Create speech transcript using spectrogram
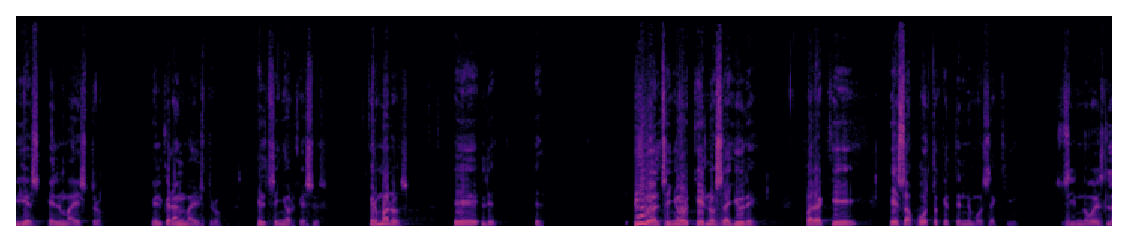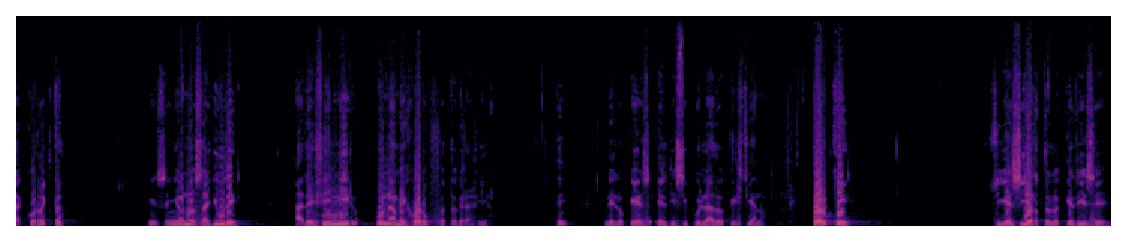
y es el Maestro, el gran Maestro, el Señor Jesús. Hermanos, eh, pido al Señor que nos ayude para que esa foto que tenemos aquí, si no es la correcta, el Señor nos ayude a definir una mejor fotografía de lo que es el discipulado cristiano. Porque si es cierto lo que dice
